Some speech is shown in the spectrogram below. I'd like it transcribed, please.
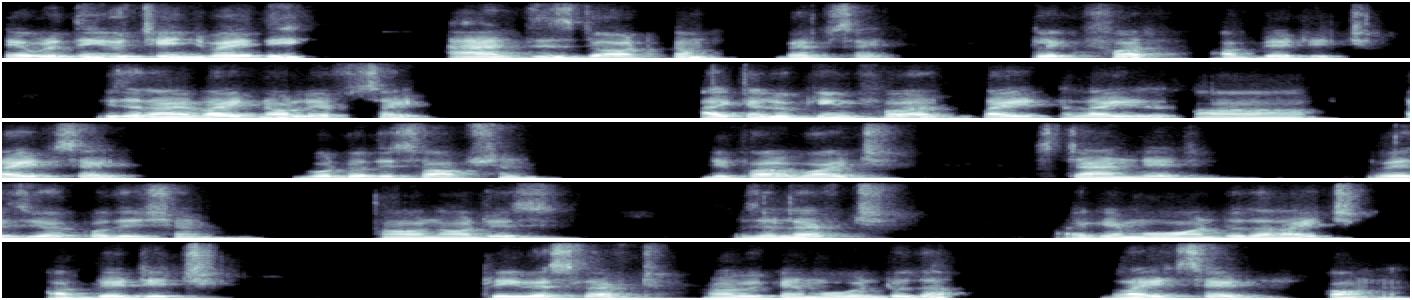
Everything you change by the addthis.com website. Click for update it. Is it right now left side? I can looking for right right uh, right side. Go to this option, default white, standard. Where's your position? Oh, notice is the left. I can move on to the right, update it. Previous left. Now we can move into the right side corner.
